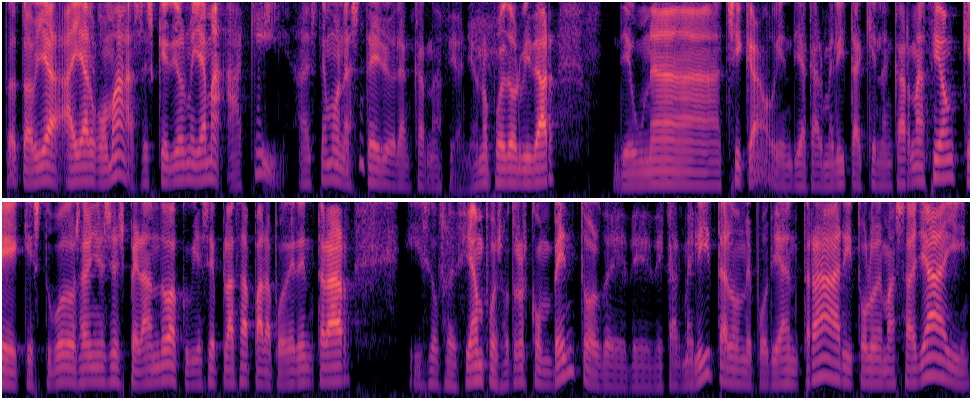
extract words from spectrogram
pero todavía hay algo más, es que Dios me llama aquí, a este monasterio de la Encarnación. Yo no puedo olvidar de una chica, hoy en día Carmelita aquí en la Encarnación, que, que estuvo dos años esperando a que hubiese plaza para poder entrar y se ofrecían pues otros conventos de, de, de, Carmelita donde podía entrar y todo lo demás allá y,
